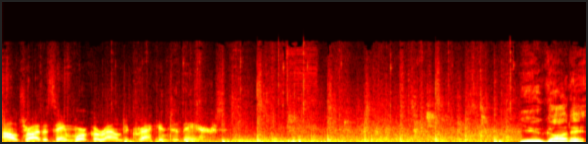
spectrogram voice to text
I'll try the same workaround to crack into theirs. You got it.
